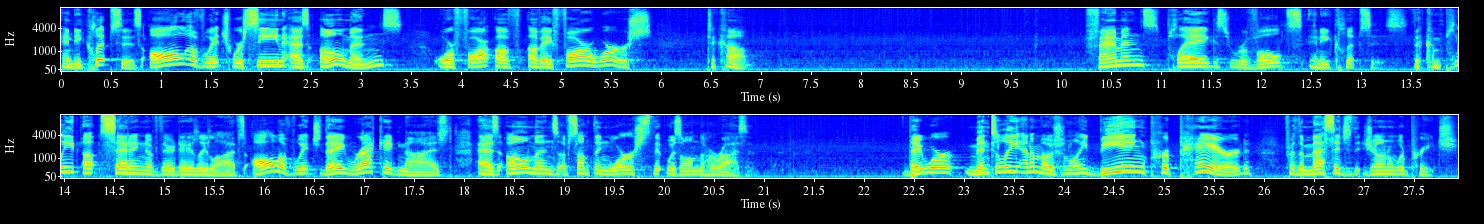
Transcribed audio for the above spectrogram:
and eclipses, all of which were seen as omens or far, of, of a far worse to come. Famines, plagues, revolts, and eclipses, the complete upsetting of their daily lives, all of which they recognized as omens of something worse that was on the horizon. They were mentally and emotionally being prepared for the message that Jonah would preach.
